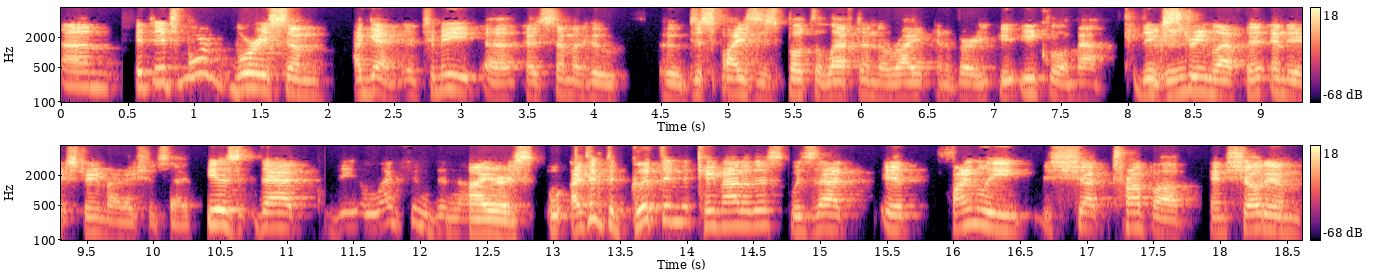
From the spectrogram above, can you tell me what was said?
um, it, it's more worrisome again to me uh, as someone who who despises both the left and the right in a very equal amount, the mm-hmm. extreme left and the extreme right, I should say, is that the election deniers. I think the good thing that came out of this was that it finally shut Trump up and showed him,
